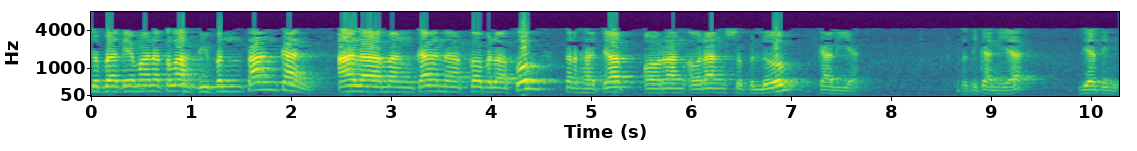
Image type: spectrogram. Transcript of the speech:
sebagaimana telah dibentangkan ala mangkana qablakum terhadap orang-orang sebelum kalian. Perhatikan ya. Lihat ini.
